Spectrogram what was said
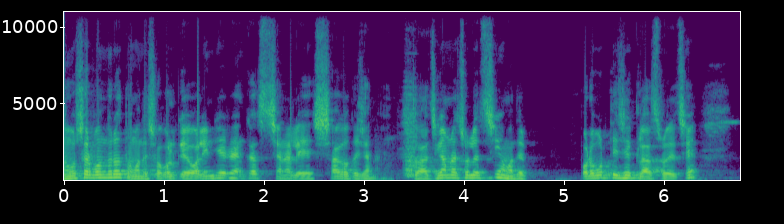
নমস্কার বন্ধুরা, তোমাদের সকলকে অল ইন্ডিয়া র্যাঙ্কার্স চ্যানেলে স্বাগত জানাই। তো আজকে আমরা চলে এসেছি আমাদের পরবর্তী যে ক্লাস রয়েছে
